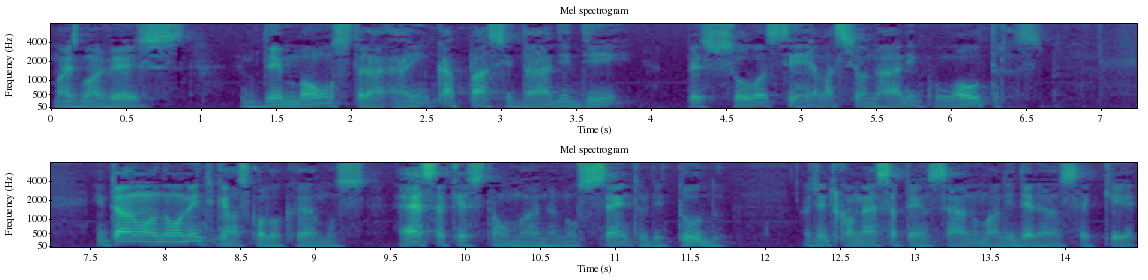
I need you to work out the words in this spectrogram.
mais uma vez, demonstra a incapacidade de pessoas se relacionarem com outras. Então, no momento que nós colocamos essa questão humana no centro de tudo, a gente começa a pensar numa liderança que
